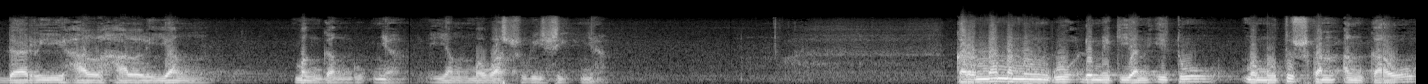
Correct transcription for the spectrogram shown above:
dari hal-hal yang mengganggunya, yang mewaswisinya. Karena menunggu demikian itu memutuskan engkau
